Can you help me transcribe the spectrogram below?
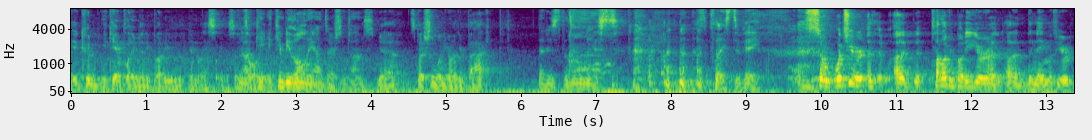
you couldn't. You can't blame anybody in, in wrestling. So it's No, all- it can, it can be lonely out there sometimes. yeah, especially when you're on your back. That is the loneliest place to be. So, what's your? Uh, uh, tell everybody your uh, uh, the name of your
